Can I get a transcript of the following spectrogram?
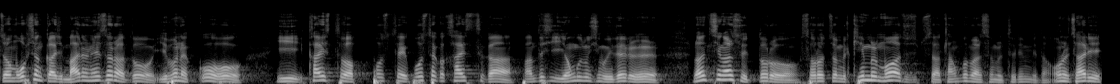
좀 옵션까지 마련해서라도 이번에 꼭 이 카이스트와 포스텍, 포스텍과 카이스트가 반드시 이 연구 중심 의대를 런칭할 수 있도록 서로 좀 이렇게 힘을 모아 주십사 당부 말씀을 드립니다. 오늘 자리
